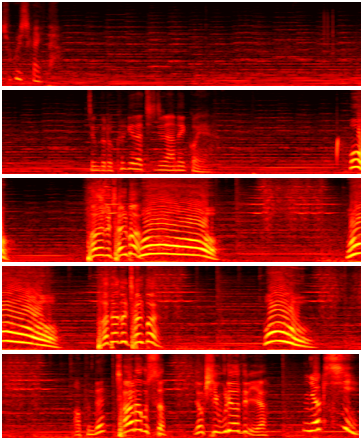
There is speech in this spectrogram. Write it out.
죽을 시간이다. 이 정도로 크게 다치진 않을 거야. 오! 바닥을 잘 봐 오! 오! 바닥을 잘 봐 오! 아픈데? 잘하고 있어 역시 우리 아들이야 역시!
